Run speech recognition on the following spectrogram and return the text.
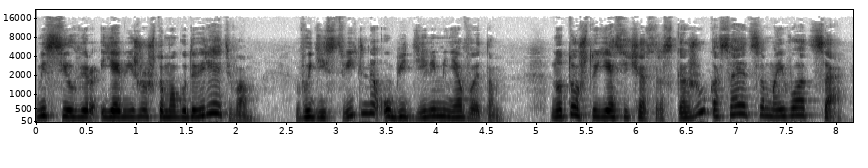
«Мисс Силвер, я вижу, что могу доверять вам. Вы действительно убедили меня в этом. Но то, что я сейчас расскажу, касается моего отца –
